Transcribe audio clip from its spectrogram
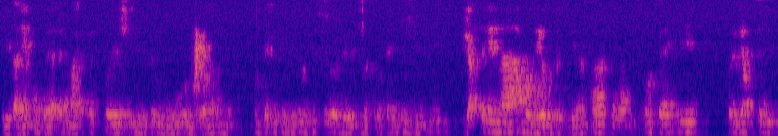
Ele está bem completo, é mais que foi adquirido pelo Google, então consegue inclusive, não sei se chegou isso, mas consegue inclusive já treinar modelos aqui dentro. Ah, tu consegue, por exemplo, se,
